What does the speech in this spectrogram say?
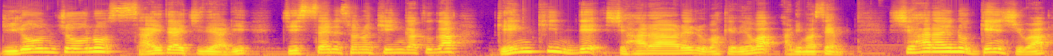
理論上の最大値であり、実際にその金額が現金で支払われるわけではありません。支払いの原資は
